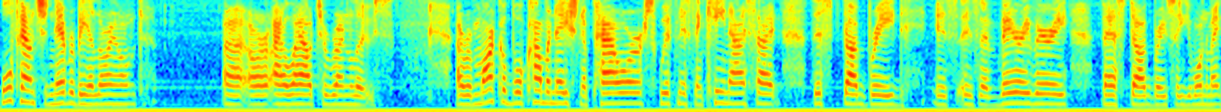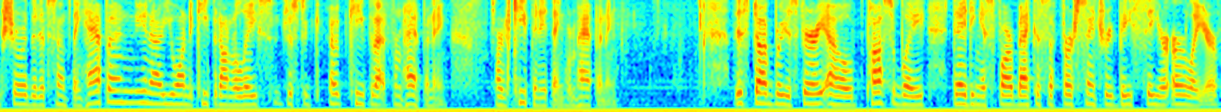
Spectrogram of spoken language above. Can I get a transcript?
Wolfhounds should never be allowed, uh, or allowed to run loose. A remarkable combination of power, swiftness, and keen eyesight, this dog breed is, is a very, very fast dog breed. So you want to make sure that if something happened, you know, you want to keep it on a leash just to uh, keep that from happening or to keep anything from happening. This dog breed is very old, possibly dating as far back as the first century BC or earlier.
